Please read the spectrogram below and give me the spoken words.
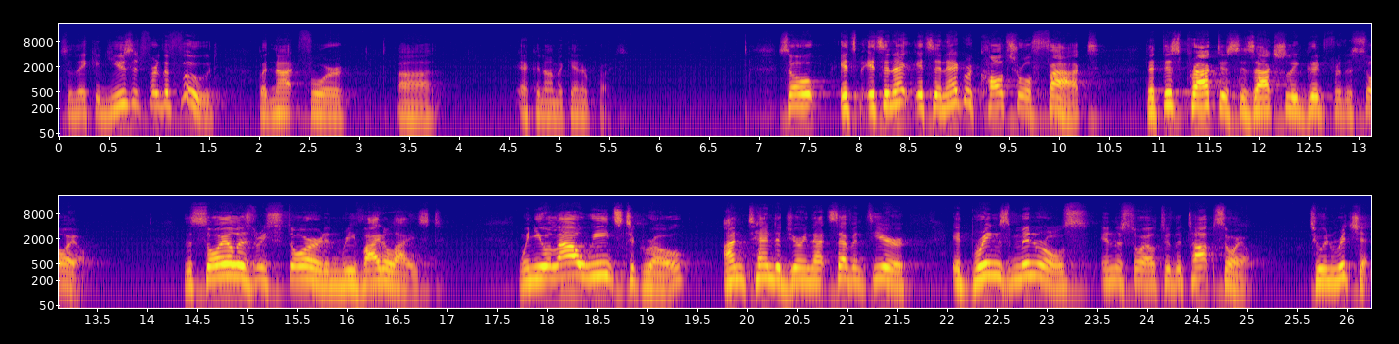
So they could use it for the food, but not for uh, economic enterprise. So it's, it's, an, it's an agricultural fact that this practice is actually good for the soil. The soil is restored and revitalized. When you allow weeds to grow, untended during that seventh year, it brings minerals in the soil to the topsoil to enrich it.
